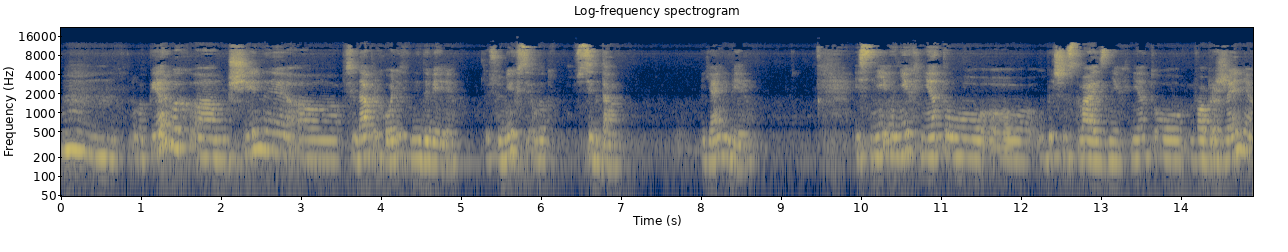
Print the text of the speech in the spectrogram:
Во-первых, э, мужчины э, всегда приходят в недоверие. То есть у них вот всегда. Я не верю. И с ней, у них нету, у большинства из них нету воображения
